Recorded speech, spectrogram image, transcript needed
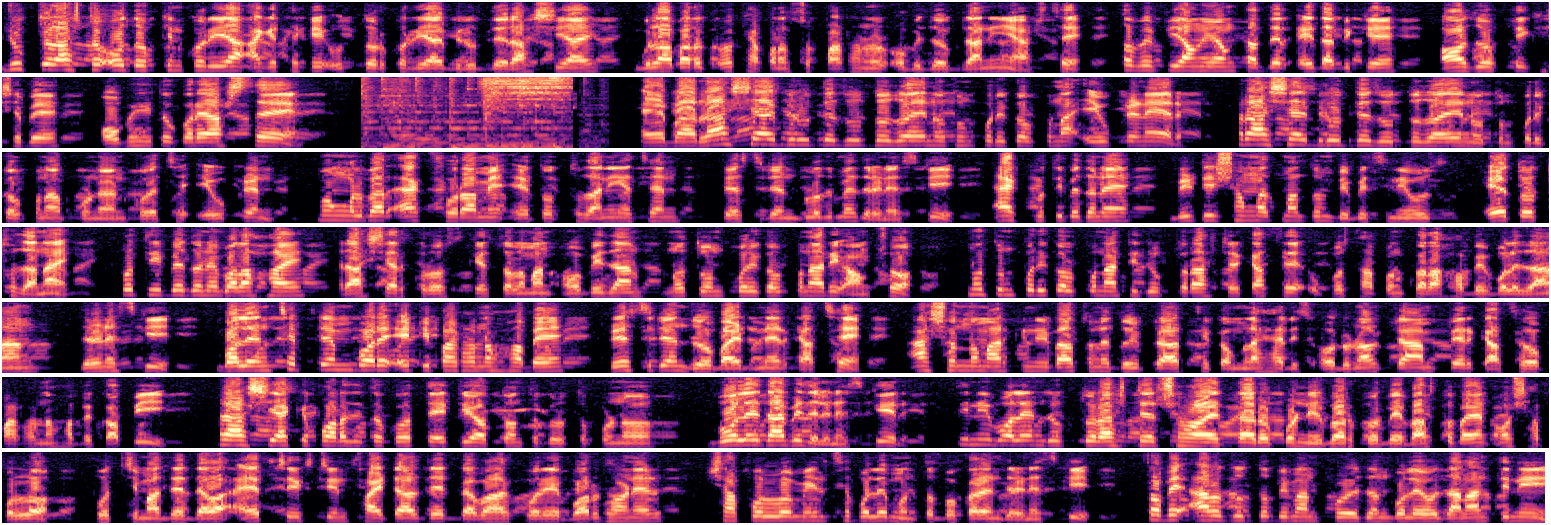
যুক্তরাষ্ট্র ও দক্ষিণ কোরিয়া আগে থেকে উত্তর কোরিয়ার বিরুদ্ধে রাশিয়ায় গোলাবারুদ ও ক্ষেপণাস্ত্র পাঠানোর অভিযোগ জানিয়ে আসছে। তবে পিয়ংইয়ং তাদের এই দাবিকে অযৌক্তিক হিসেবে অভিহিত করে আসছে। এবার রাশিয়ার বিরুদ্ধে যুদ্ধ জয়ে নতুন পরিকল্পনা ইউক্রেনের। রাশিয়ার বিরুদ্ধে যুদ্ধ জয়ে নতুন পরিকল্পনা প্রণয়ন করেছে ইউক্রেন। মঙ্গলবার এক ফোরামে এ তথ্য জানিয়েছেন প্রেসিডেন্ট ভ্লাদিমির জেলেনস্কি। এক প্রতিবেদনে ব্রিটিশ সংবাদ মাধ্যম বিবিসি নিউজ এ তথ্য জানায়, প্রতিবেদনে বলা হয়, রাশিয়ার ক্রোসকে চলমান অভিযান নতুন পরিকল্পনারই অংশ। নতুন পরিকল্পনাটি যুক্তরাষ্ট্রের কাছে উপস্থাপন করা হবে বলে জানান জেলেনস্কি। বলেন, সেপ্টেম্বরে এটি পাঠানো হবে প্রেসিডেন্ট জো বাইডেনের কাছে। আসন্ন মার্কিন নির্বাচনে দুই প্রার্থী কমলা হ্যারিস ও ডোনাল্ড ট্রাম্পের কাছেও পাঠানো হবে কপি। রাশিয়াকে পরাজিত করতে এটি অত্যন্ত গুরুত্বপূর্ণ বলে দাবি জেলেনস্কির। তিনি বলেন, যুক্তরাষ্ট্রের সহায়তার উপর নির্ভর করবে বাস্তবায়ন ও সাফল্য। পশ্চিমাদের দেওয়া এফ সিক্সটিন ফাইটার জেট ব্যবহার করে বড় ধরনের সাফল্য মিলছে বলে মন্তব্য করেন জেলেনস্কি। তবে আরও যুদ্ধ বিমান প্রয়োজন বলেও জানান তিনি।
